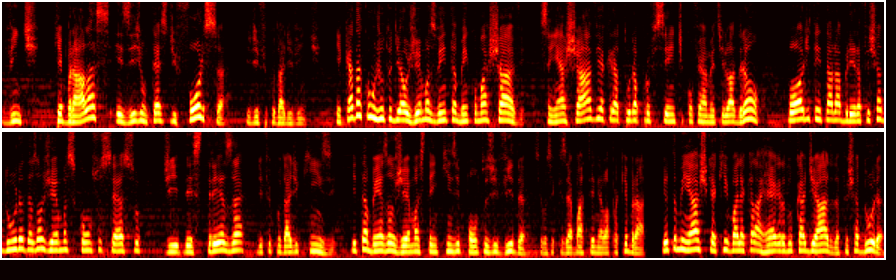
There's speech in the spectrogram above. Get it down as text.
20. Quebrá-las exige um teste de força de dificuldade 20. E cada conjunto de algemas vem também com uma chave. Sem a chave, a criatura proficiente com ferramenta de ladrão pode tentar abrir a fechadura das algemas com sucesso de destreza, dificuldade 15. E também as algemas têm 15 pontos de vida, se você quiser bater nela para quebrar. Eu também acho que aqui vale aquela regra do cadeado, da fechadura,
